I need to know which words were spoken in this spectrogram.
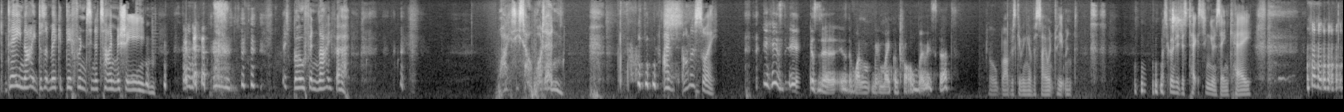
Day night doesn't make a difference in a time machine. it's both and neither. Why is he so wooden? I'm honestly. He's, he is the is the one with my control. Maybe it's that. Oh, Barbara's giving him the silent treatment. I was going to just texting you and saying K.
